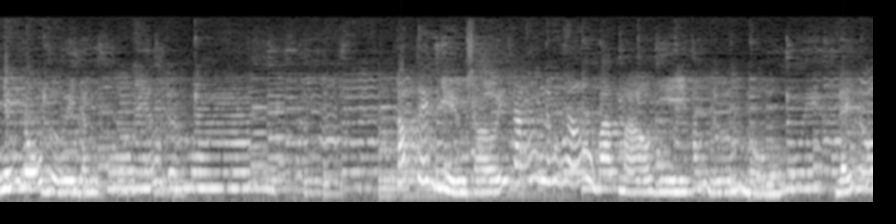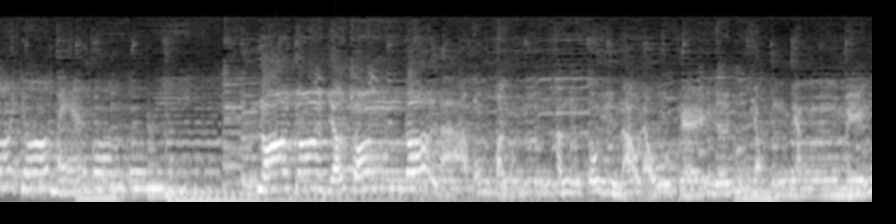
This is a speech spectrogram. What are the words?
những nụ cười dần khô héo trên môi. Tóc thêm nhiều sợi trắng lưng sắc màu gì thấm đượm mồ hôi, để lo cho mẹ con tôi. Lo cho vợ con, đó là bổn phận thân tôi nào đâu kể đến nhọc nhằn, miệng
